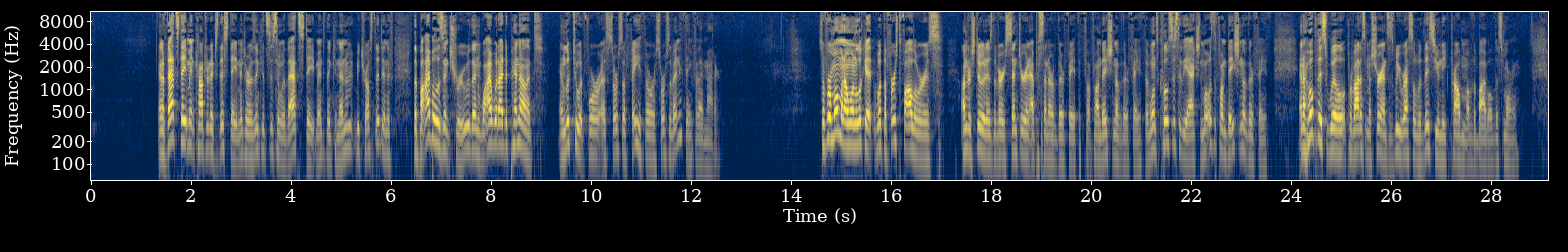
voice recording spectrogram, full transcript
And if that statement contradicts this statement or is inconsistent with that statement, then can none of it be trusted? And if the Bible isn't true, then why would I depend on it and look to it for a source of faith or a source of anything for that matter? So, for a moment, I want to look at what the first followers understood as the very center and epicenter of their faith, the foundation of their faith, the ones closest to the action. What was the foundation of their faith? And I hope this will provide us some assurance as we wrestle with this unique problem of the Bible this morning.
